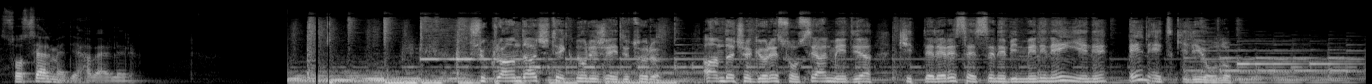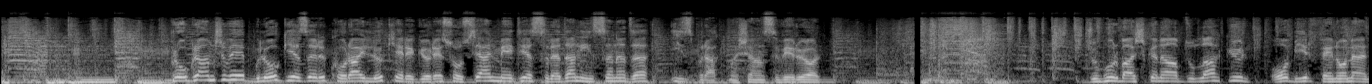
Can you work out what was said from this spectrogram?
Sosyal medya haberleri. Şükrü Andaç Teknoloji Editörü. Andaç'a göre sosyal medya kitlelere seslenebilmenin en yeni, en etkili yolu. Programcı ve blog yazarı Koray Löker'e göre sosyal medya sıradan insana da iz bırakma şansı veriyor. Cumhurbaşkanı Abdullah Gül, o bir fenomen.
